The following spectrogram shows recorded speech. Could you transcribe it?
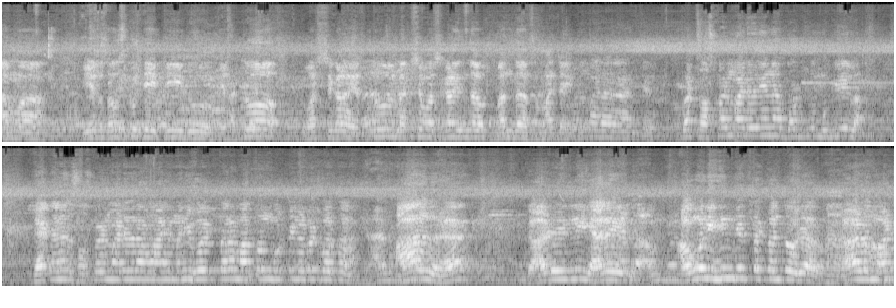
ನಮ್ಮ ಏನು ಸಂಸ್ಕೃತಿ ಐತಿ ಇದು ಎಷ್ಟೋ ವರ್ಷಗಳ ಎಷ್ಟೋ ಲಕ್ಷ ವರ್ಷಗಳಿಂದ ಬಂದ ಸಮಾಜ ಇದು. ಬಟ್ ಸಸ್ಪೆಂಡ್ ಮಾಡಿದ್ರೇನ ದೊಡ್ಡ ಮುಗಿಲಿಲ್ಲ. ಯಾಕಂದ್ರೆ ಸಸ್ಪೆಂಡ್ ಮಾಡಿದ್ರೆ ಅವ ಅಲ್ಲಿ ಮನೆಗೆ ಹೋಗ್ತಾರ ಮತ್ತೊಂದು ಮೂರು ತಿಂಗಳು ಬಿಟ್ಟು ಬರ್ತಾನ. ಆದ್ರೆ ಗಾಡಿ ಇರ್ಲಿ ಯಾರೇ ಇಲ್ಲ ಅವನ ಹಿಂದಿರ್ತಕ್ಕಂಥವ್ರು ಯಾರು? ಗಾರ್ಡ್ ಮಾಡಿ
